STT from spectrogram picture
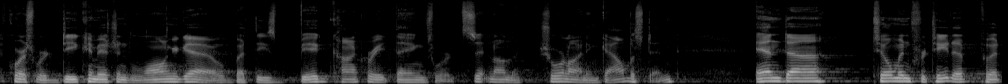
of course, were decommissioned long ago. But these big concrete things were sitting on the shoreline in Galveston. And uh, Tillman Fertitta put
